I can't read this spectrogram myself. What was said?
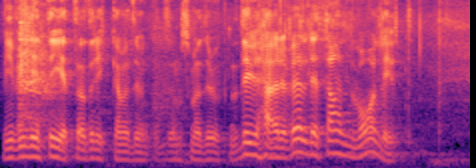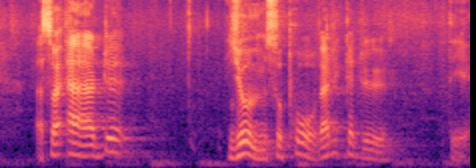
Vi vill inte äta och dricka med de som är druckna. Det här är väldigt allvarligt. Alltså är du ljum så påverkar du det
